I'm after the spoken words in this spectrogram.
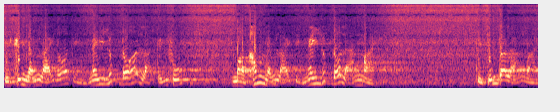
Thì khi nhận lại đó thì ngay lúc đó là tỷ phú. Mà không nhận lại thì ngay lúc đó là ăn mài thì chúng ta là ăn mài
